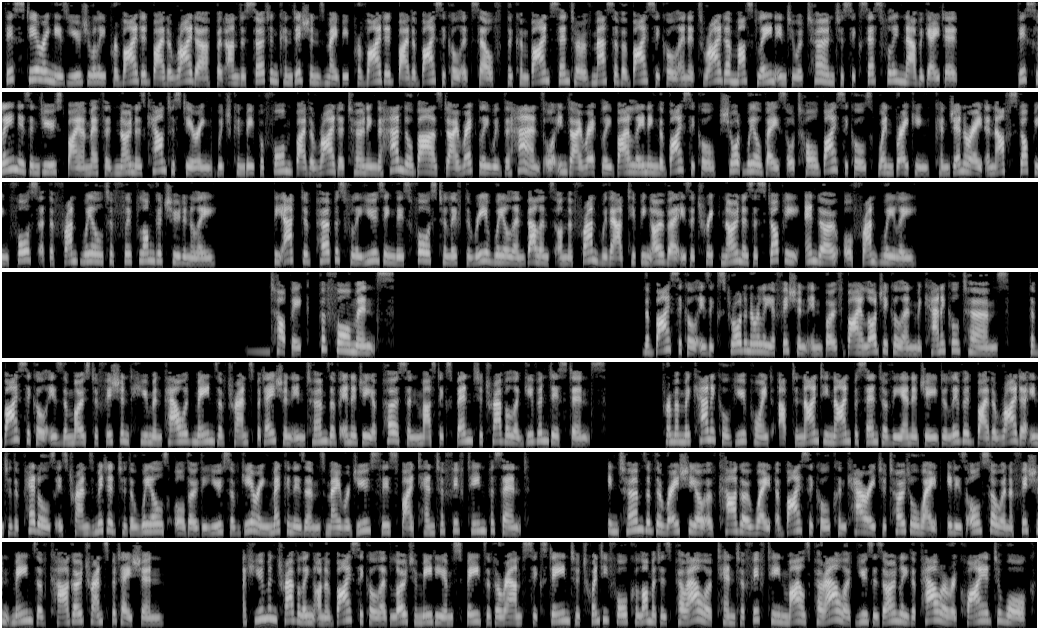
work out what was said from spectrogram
This steering is usually provided by the rider, but under certain conditions may be provided by the bicycle itself. The combined center of mass of a bicycle and its rider must lean into a turn to successfully navigate it. This lean is induced by a method known as countersteering, which can be performed by the rider turning the handlebars directly with the hands or indirectly by leaning the bicycle. Short wheelbase or tall bicycles, when braking, can generate enough stopping force at the front wheel to flip longitudinally. The act of purposefully using this force to lift the rear wheel and balance on the front without tipping over is a trick known as a stoppie, endo, or front wheelie. Topic: Performance. The bicycle is extraordinarily efficient in both biological and mechanical terms. The bicycle is the most efficient human-powered means of transportation in terms of energy a person must expend to travel a given distance. From a mechanical viewpoint, up to 99% of the energy delivered by the rider into the pedals is transmitted to the wheels, although the use of gearing mechanisms may reduce this by 10 to 15%. In terms of the ratio of cargo weight a bicycle can carry to total weight, it is also an efficient means of cargo transportation. A human traveling on a bicycle at low to medium speeds of around 16 to 24 km per hour 10 to 15 miles per hour uses only the power required to walk.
